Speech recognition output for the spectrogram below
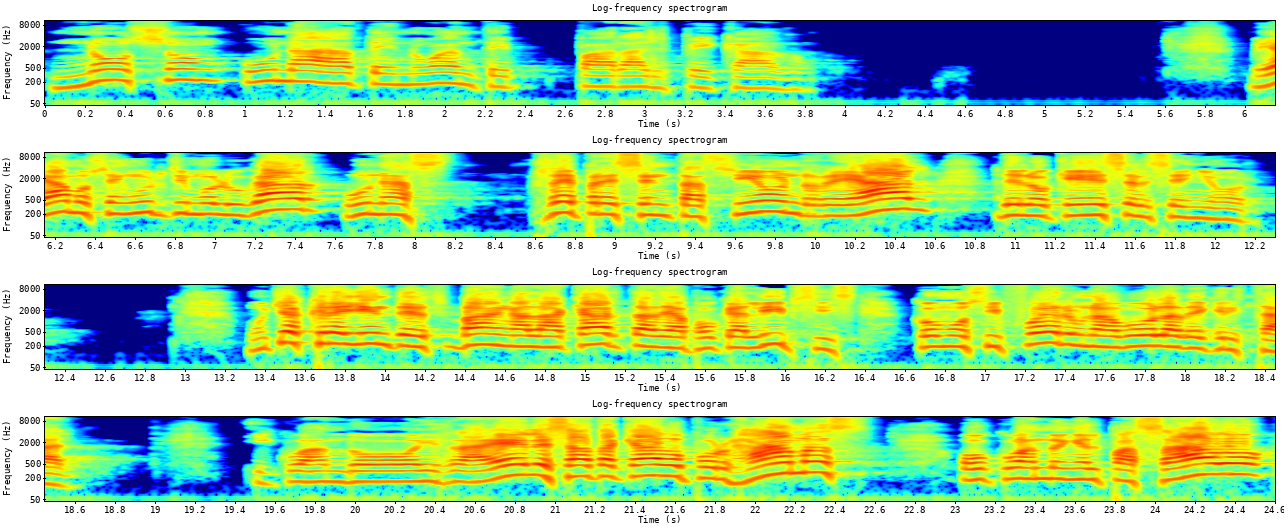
no son una atenuante para el pecado. Veamos en último lugar una representación real de lo que es el Señor. Muchos creyentes van a la carta de Apocalipsis como si fuera una bola de cristal. Y cuando Israel es atacado por Hamas, o cuando en el pasado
